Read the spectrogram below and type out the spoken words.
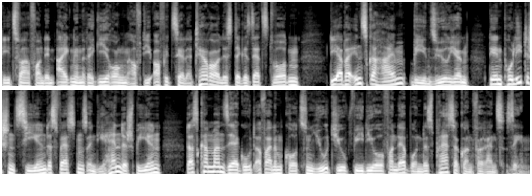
die zwar von den eigenen Regierungen auf die offizielle Terrorliste gesetzt wurden, die aber insgeheim, wie in Syrien, den politischen Zielen des Westens in die Hände spielen, das kann man sehr gut auf einem kurzen YouTube-Video von der Bundespressekonferenz sehen.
